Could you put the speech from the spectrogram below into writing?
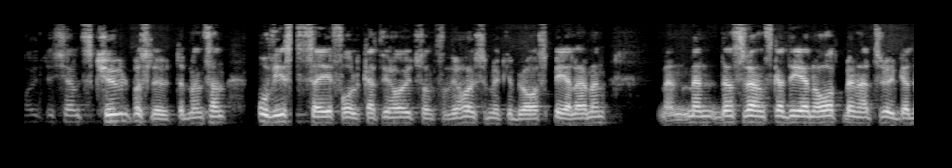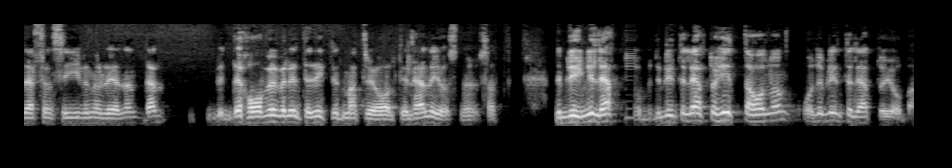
har inte känts kul på slutet men sen och visst säger folk att vi har ju, sånt, vi har ju så mycket bra spelare, men, men, men den svenska DNA med den här trygga defensiven och det, den, den, det har vi väl inte riktigt material till heller just nu. Så det blir inget lätt jobb. Det blir inte lätt att hitta honom och det blir inte lätt att jobba.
